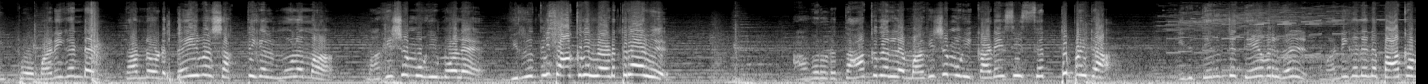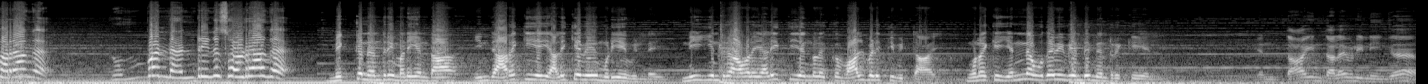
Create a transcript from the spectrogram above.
இப்போ மணிகண்டன் தன்னோட தெய்வ சக்திகள் மூலமா மகிஷமுகி போல இறுதி தாக்குதல் நடத்துறாரு. அவரோட தாக்குதல்ல மகிஷமுகி கடைசி செத்து போயிட்டா. இது தெரிஞ்ச தேவர்கள் மணிகண்டனை பார்க்க வர்றாங்க. ரொம்ப நன்றின்னு சொல்றாங்க. மிக்க நன்றி மணிகண்டா இந்த அரக்கியை அழிக்கவே முடியவில்லை. நீ இன்று அவளை அழித்து எங்களுக்கு வாழ்வளித்து விட்டாய். உனக்கு என்ன உதவி வேண்டும் என்று கேள். என் தாயின் தலைவலி நீங்க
